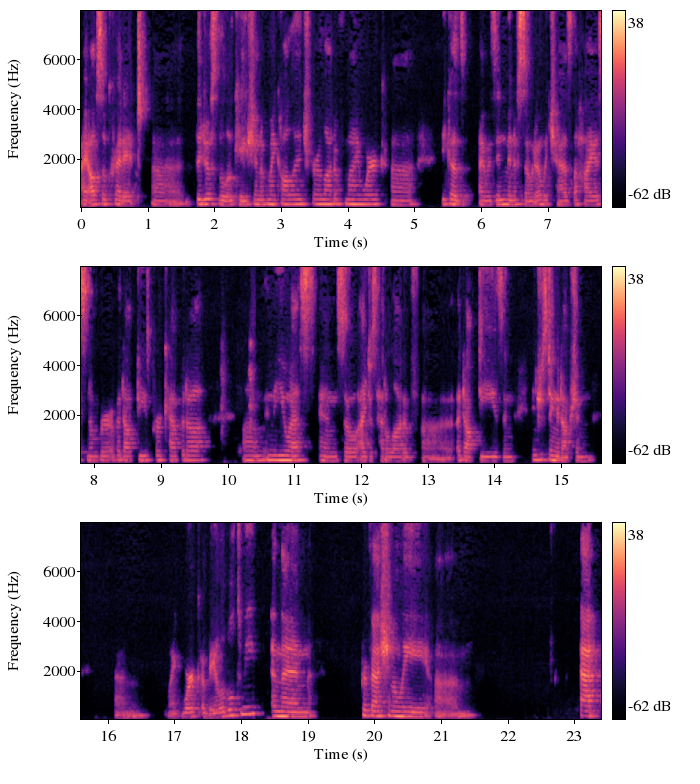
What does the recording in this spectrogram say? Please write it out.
I also credit uh, the, just the location of my college for a lot of my work uh, because I was in Minnesota, which has the highest number of adoptees per capita um, in the US. And so I just had a lot of uh, adoptees and interesting adoption um, like work available to me. And then professionally, um, at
